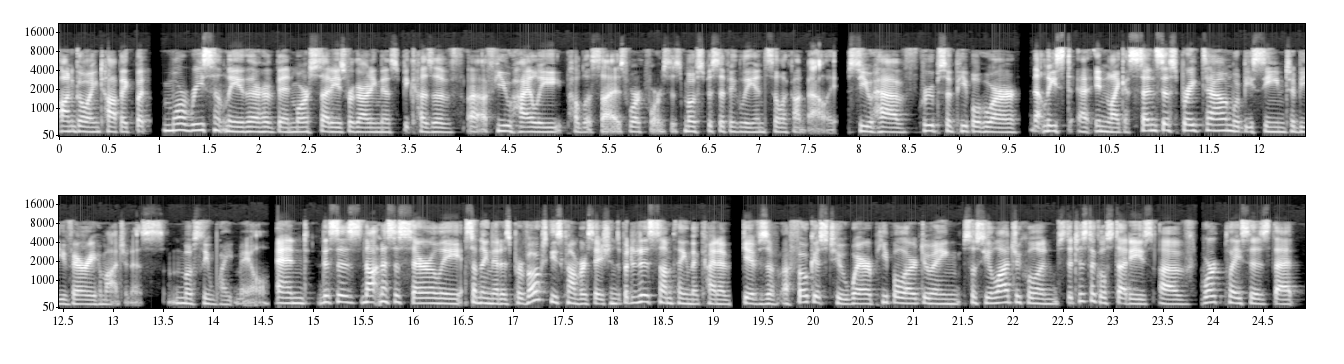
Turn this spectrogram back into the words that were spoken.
ongoing topic but more recently there have been more studies regarding this because of uh, a few highly publicized workforces most specifically in silicon valley. So you have groups of people who are at least uh, in like a census breakdown would be seen to be very homogenous mostly white male. And this is not necessarily something that has provoked these conversations but it is something that kind of gives a, a focus to where people are doing sociological and statistical studies of workplaces that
